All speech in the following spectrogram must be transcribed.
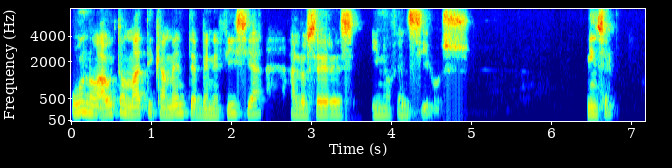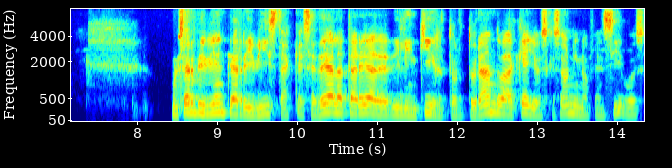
uno automáticamente beneficia a los seres inofensivos. 15. Un ser viviente arribista que se dé a la tarea de delinquir torturando a aquellos que son inofensivos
